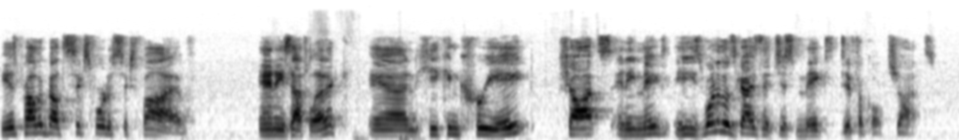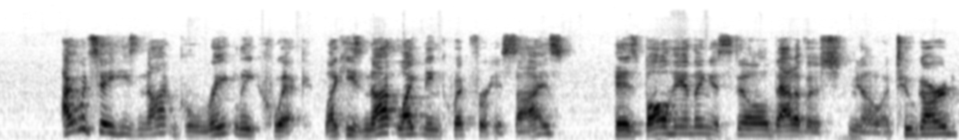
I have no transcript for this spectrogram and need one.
he is probably about six four to six five, and he's athletic and he can create shots. And he makes he's one of those guys that just makes difficult shots. I would say he's not greatly quick. Like he's not lightning quick for his size. His ball handling is still that of a you know a two guard.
